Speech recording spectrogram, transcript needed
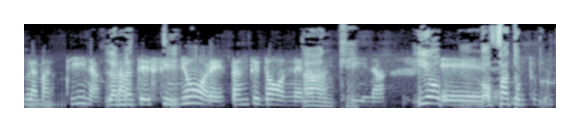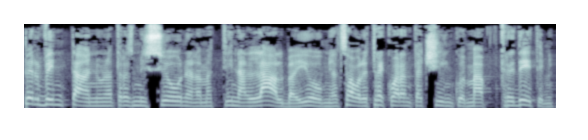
La mattina, La tante matti- signore, tante donne la Anche. mattina. Io E- ho fatto per vent'anni una trasmissione la mattina all'alba, io mi alzavo alle 3.45, ma credetemi,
